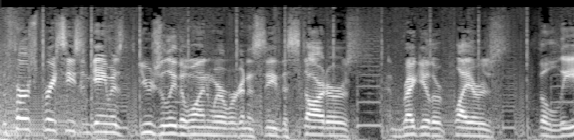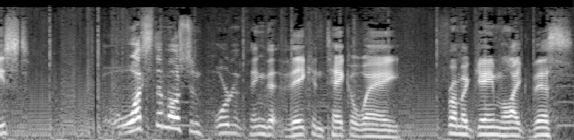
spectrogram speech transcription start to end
The first preseason game is usually the one where we're going to see the starters and regular players the least. What's the most important thing that they can take away from a game like this?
